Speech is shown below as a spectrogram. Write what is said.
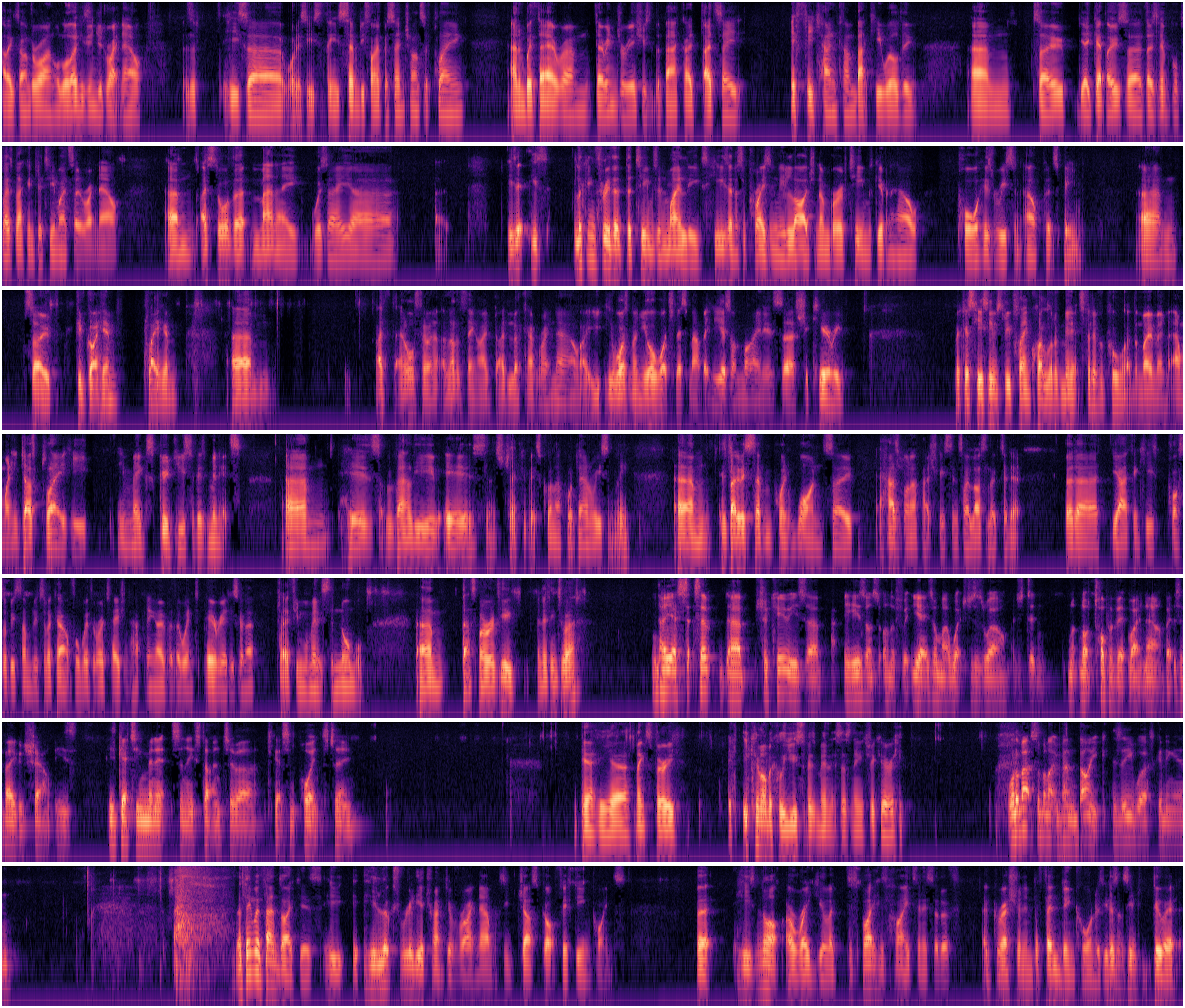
Alexander Arnold, although he's injured right now, a, he's uh, what is he? I think he's seventy five percent chance of playing, and with their um, their injury issues at the back, I'd, I'd say if he can come back, he will do. Um, so yeah, get those uh, those Liverpool players back into your team. I'd say right now. Um, I saw that Mane was a uh, he's he's looking through the, the teams in my leagues. He's in a surprisingly large number of teams, given how poor his recent output's been. Um, so if you've got him, play him. Um, I, and also another thing I'd, I'd, look at right now. He wasn't on your watch list, Matt, but he is on mine. Is uh, Shaqiri because he seems to be playing quite a lot of minutes for Liverpool at the moment, and when he does play, he he makes good use of his minutes. Um, his value is let's check if it's gone up or down recently. Um, his value is seven point one, so it has gone up actually since I last looked at it. But uh, yeah, I think he's possibly somebody to look out for with the rotation happening over the winter period. He's going to play a few more minutes than normal. Um, that's my review. Anything to add? No, yes, so, uh, Shaqiri's uh, he is on, on the yeah, he's on my watch list as well. I just didn't not, not top of it right now, but it's a very good shout. He's he's getting minutes and he's starting to uh, to get some points too. Yeah, he uh, makes very economical use of his minutes, doesn't he, Shaqiri? What about someone like Van Dijk? Is he worth getting in? the thing with Van Dijk is he he looks really attractive right now because he just got 15 points, but he's not a regular. Despite his height and his sort of aggression in defending corners, he doesn't seem to do it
